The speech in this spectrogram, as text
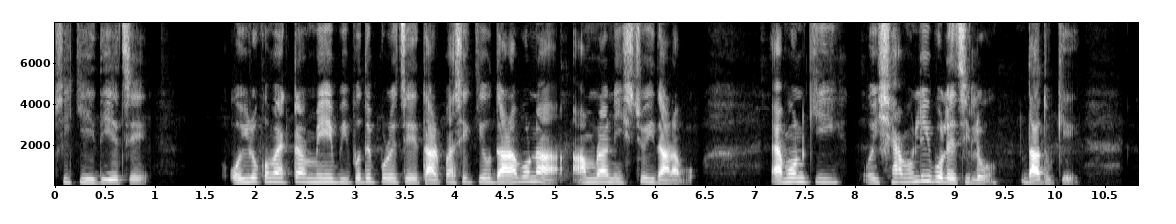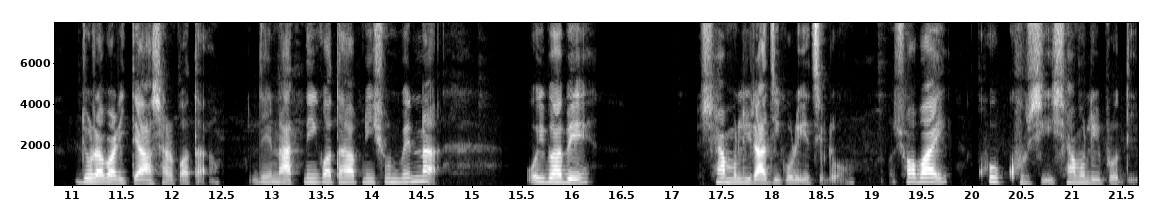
শিখিয়ে দিয়েছে। ওই রকম একটা মেয়ে বিপদে পড়েছে, তার পাশে কেউ দাঁড়াবো না, আমরা নিশ্চয়ই দাঁড়াবো। এমনকি ওই শ্যামলী বলেছিল দাদুকে জোড়াবাড়িতে আসার কথা, যে, নাতনির কথা আপনি শুনবেন না? ওইভাবে শ্যামলী রাজি করিয়েছিল। সবাই খুব খুশি শ্যামলীর প্রতি।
